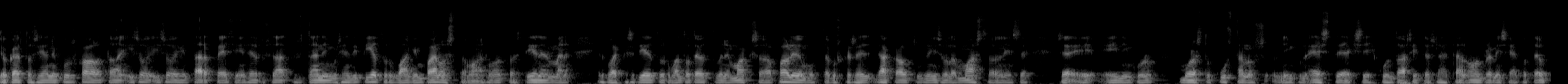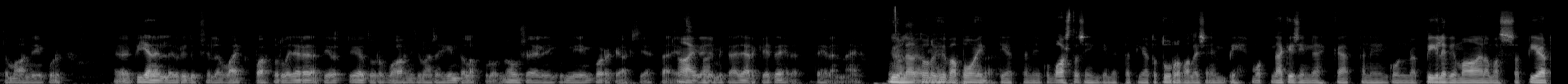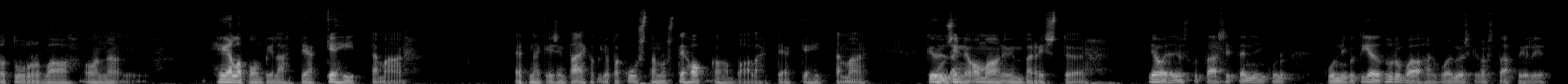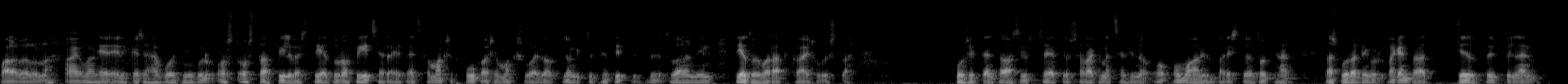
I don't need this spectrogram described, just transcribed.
joka tosiaan niin kuin skaalataan iso, isoihin tarpeisiin, siellä pystytään, pystytään niin kuin siihen tietoturvaankin panostamaan huomattavasti enemmän, että vaikka se tietoturvan toteuttaminen maksaa paljon, mutta koska se jakautuu niin isolle massalle, niin se, se ei, ei niin kuin muodostu kustannus niin kuin esteeksi, kun taas sitten jos lähdetään on-premiseen toteuttamaan niin kuin pienelle yritykselle vaikkapa todella järjellä tietoturvaa, niin silloin se hintalappu nousee niin, kuin niin korkeaksi, että, siinä ei ole mitään järkeä tehdä, tehdä näin. Kyllä, tuo oli hyvä pointti, että niin kuin vastasinkin, että tietoturvallisempi, mutta näkisin ehkä, että niin kuin pilvimaailmassa tietoturvaa on helpompi lähteä kehittämään. Että näkisin, tai ehkä jopa kustannustehokkaampaa lähteä kehittämään Kyllä. kuin sinne omaan ympäristöön. Joo, ja just kun taas sitten niin kuin kun niin kuin tietoturvaahan voi myöskin ostaa pilvipalveluna. Aivan. Eli, eli sähän voit niin kuin ostaa pilvestä tietoturvafeatureita, että sä maksat kuukausimaksua jonkin tyyppisistä tuota, niin, tietoturvaratkaisuista. Kun sitten taas just se, että jos sä rakennat sen sinne omaan ympäristöön, tokihan taas voidaan niin kuin rakentaa tietyllä tyyppinen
